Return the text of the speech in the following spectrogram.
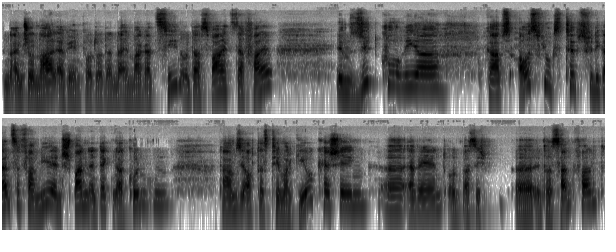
in einem Journal erwähnt wurde oder in einem Magazin und das war jetzt der Fall. Im Südkorea gab es Ausflugstipps für die ganze Familie, entspannen, entdecken, erkunden. Da haben sie auch das Thema Geocaching äh, erwähnt und was ich äh, interessant fand,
